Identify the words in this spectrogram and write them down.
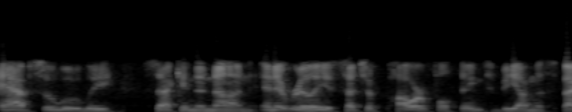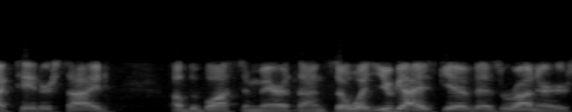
absolutely second to none, and it really is such a powerful thing to be on the spectator side of the Boston Marathon. So what you guys give as runners,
